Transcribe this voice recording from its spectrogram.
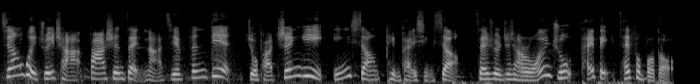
将会追查发生在哪间分店，就怕争议影响品牌形象。三顺这场王玉竹台北采访报道。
